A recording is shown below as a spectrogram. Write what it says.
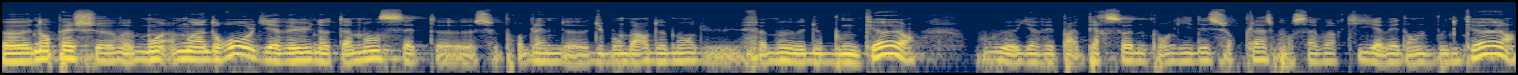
Euh, n'empêche, euh, moins, drôle, il y avait eu notamment ce problème du bombardement du fameux du bunker, où il n'y avait pas personne pour guider sur place pour savoir qui y avait dans le bunker.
